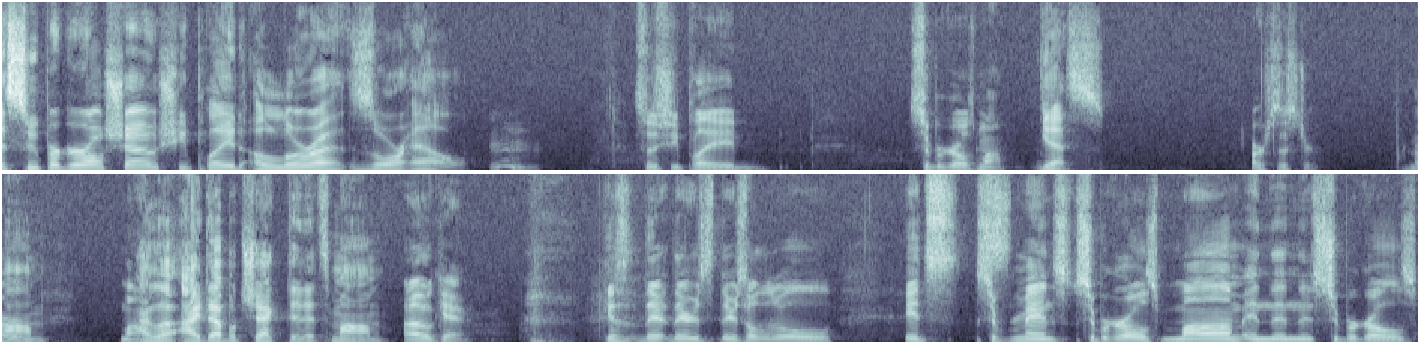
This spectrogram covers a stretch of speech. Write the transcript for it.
Supergirl show, she played Alura Zor-El. So she played Supergirl's mom Yes, or sister. mom. Mom. I, lo- I double checked it. It's mom. okay. Because there, there's there's a little. It's Superman's Supergirl's mom, and then the Supergirl's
